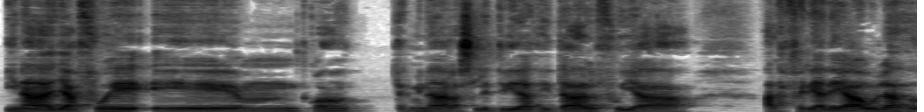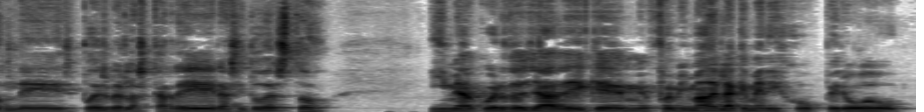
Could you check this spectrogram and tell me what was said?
y nada, ya fue em, cuando terminada la selectividad y tal, fui a, a, la feria de aula donde puedes ver las carreras y todo esto. Y me acuerdo ya de que fue mi madre la que me dijo, pero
